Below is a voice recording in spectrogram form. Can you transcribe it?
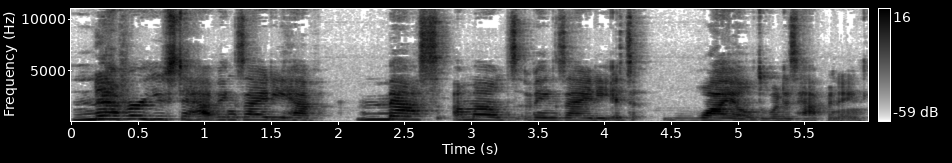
never used to have anxiety have mass amounts of anxiety. It's wild what is happening.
